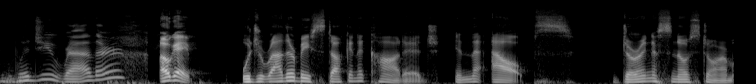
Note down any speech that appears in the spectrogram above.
Would you rather? Okay. Would you rather be stuck in a cottage in the Alps during a snowstorm,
